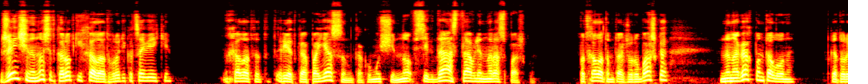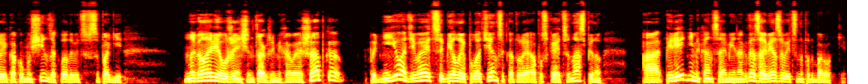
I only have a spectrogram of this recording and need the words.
Женщины носят короткий халат, вроде коцовейки. Халат этот редко опоясан, как у мужчин, но всегда оставлен на распашку. Под халатом также рубашка, На ногах панталоны, которые, как у мужчин, закладываются в сапоги. На голове у женщин также меховая шапка, под нее одевается белое полотенце, которое опускается на спину, а передними концами иногда завязывается на подбородке.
